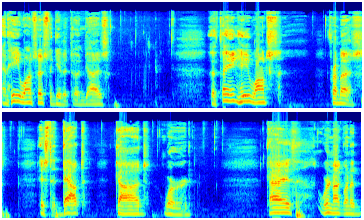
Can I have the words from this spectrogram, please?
And he wants us to give it to him, guys. The thing he wants from us is to doubt God's word. Guys, we're not going to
